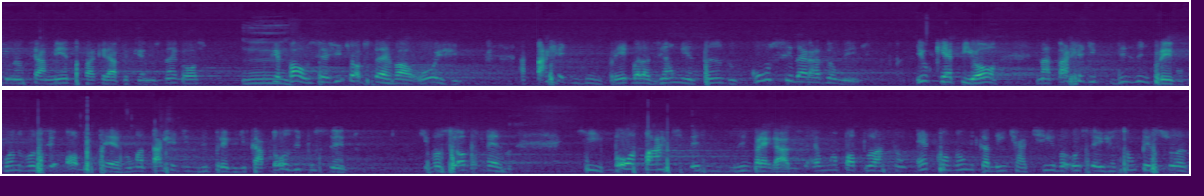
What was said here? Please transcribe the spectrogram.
financiamentos para criar pequenos negócios. Hum. Porque, Paulo, se a gente observar hoje, a taxa de desemprego ela vem aumentando consideravelmente. E o que é pior, na taxa de desemprego, quando você observa uma taxa de desemprego de 14%, que você observa que boa parte desses desempregados é uma população economicamente ativa, ou seja, são pessoas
